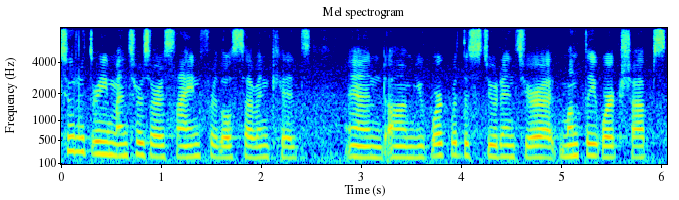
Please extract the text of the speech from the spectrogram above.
two to three mentors are assigned for those seven kids. And um, you work with the students. You're at monthly workshops,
